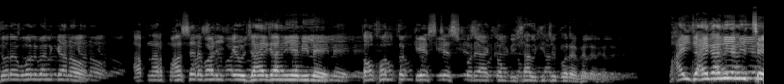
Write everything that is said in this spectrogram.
জোরে বলবেন কেন? আপনার পাশের বাড়ি কেউ জায়গা নিয়ে নিলে তখন তো কেস টেস্ট করে একদম বিশাল কিছু করে ফেলে ফেলে। ভাই জায়গা নিয়ে নিচ্ছে।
